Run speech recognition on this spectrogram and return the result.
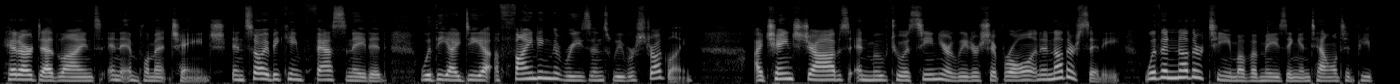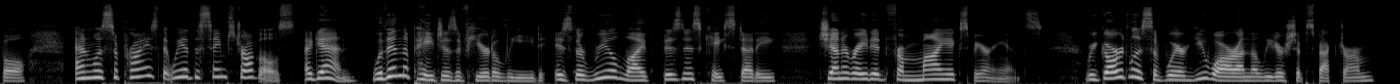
hit our deadlines, and implement change. And so I became fascinated with the idea of finding the reasons we were struggling. I changed jobs and moved to a senior leadership role in another city with another team of amazing and talented people, and was surprised that we had the same struggles again. Within the pages of Here to Lead is the real life business case study generated from my experience. Regardless of where you are on the leadership spectrum,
